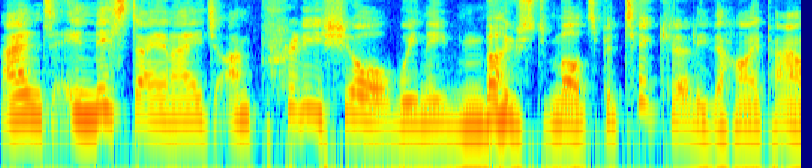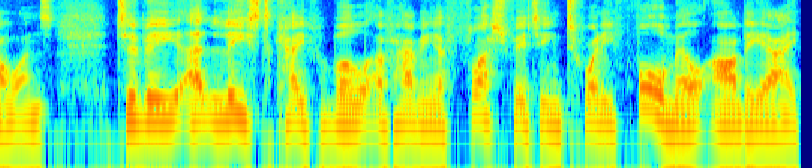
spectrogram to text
And in this day and age, I'm pretty sure we need most mods, particularly the high power ones, to be at least capable of having a flush fitting 24mm RDA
